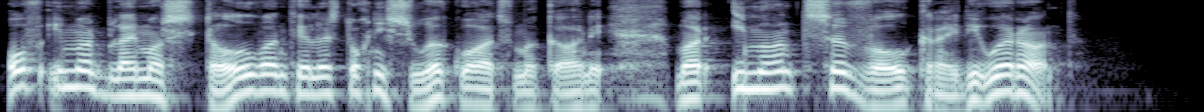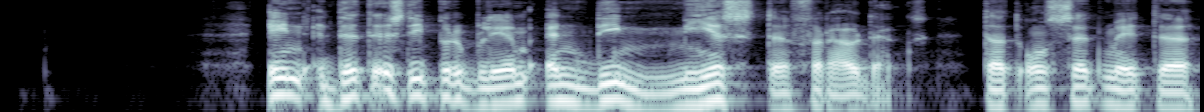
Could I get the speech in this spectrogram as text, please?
Of iemand bly maar stil want julle is tog nie so kwaad vir mekaar nie, maar iemand se wil kry die oorhand. En dit is die probleem in die meeste verhoudings dat ons sit met 'n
